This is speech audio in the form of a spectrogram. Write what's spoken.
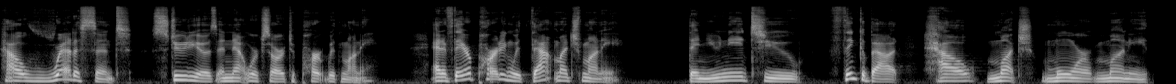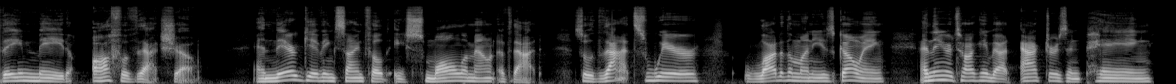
how reticent studios and networks are to part with money. And if they're parting with that much money, then you need to think about how much more money they made off of that show. And they're giving Seinfeld a small amount of that. So that's where a lot of the money is going. And then you're talking about actors and paying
